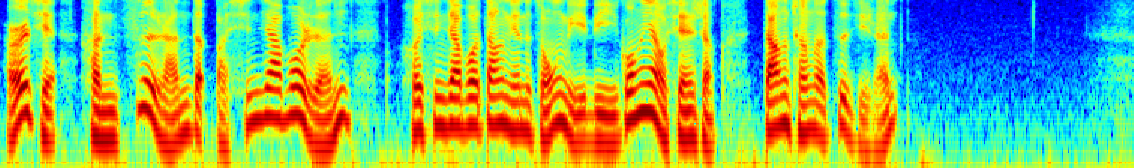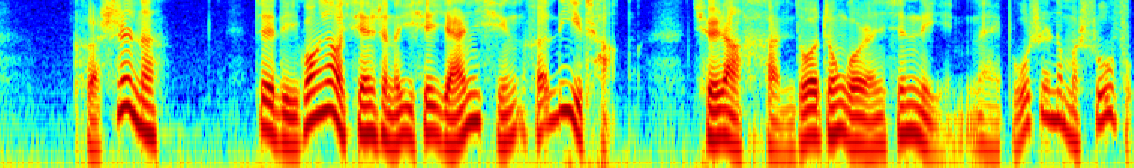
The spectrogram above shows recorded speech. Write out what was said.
而且很自然地把新加坡人和新加坡当年的总理李光耀先生当成了自己人。可是呢，这李光耀先生的一些言行和立场，却让很多中国人心里哎不是那么舒服。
